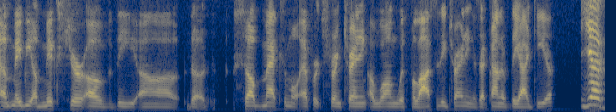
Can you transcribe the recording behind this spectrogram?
uh, maybe a mixture of the uh, the sub maximal effort strength training along with velocity training. Is that kind of the idea? Yeah,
